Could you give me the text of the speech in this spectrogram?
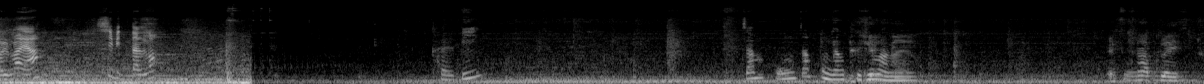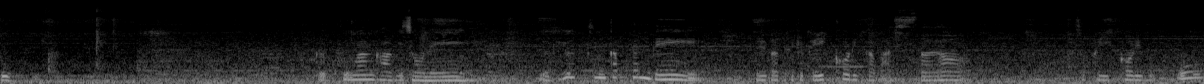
얼마야? 12달러? 갈비 짬뽕 짬뽕 양 되게 많아요 엑스트라 플레이스 2 그 공항 가기 전에 여기 힐튼 카페인데 여기가 되게 베이커리가 맛있어요 그래서 베이커리 먹고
